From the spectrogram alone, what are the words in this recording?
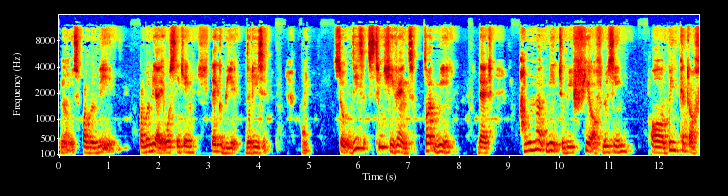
you know it's probably probably I was thinking that could be the reason. Right? So these strange events taught me that I will not need to be fear of losing or being cut off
